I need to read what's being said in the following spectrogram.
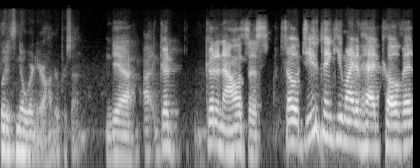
but it's nowhere near hundred percent. Yeah, uh, good good analysis. So, do you think you might have had COVID?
